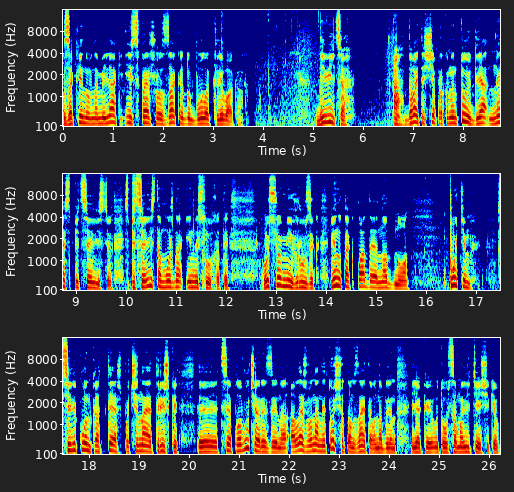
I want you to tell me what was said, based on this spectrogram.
закинув на міляк і з першого закиду була клівака. Дивіться. А, давайте ще прокоментую для неспеціалістів. Спеціаліста можна і не слухати. Ось мій грузик, він отак падає на дно. Потім силіконка теж починає трішки. Е, це плавуча резина, але ж вона не то, що там, знаєте, вона, блін, як е, у самолітейщиків,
